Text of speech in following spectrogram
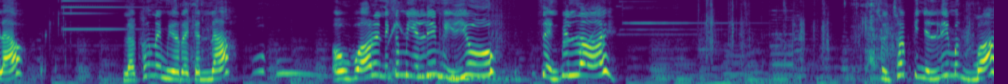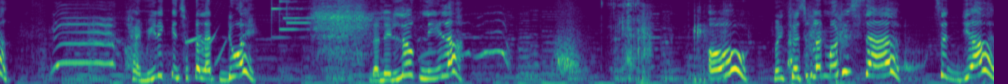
แล้ว แล้วข้างในมีอะไรกันนะ โอ้ว้าวในนี้ก็มีเยลลี่หมีอยู่ เจ๋งไปเลย ฉันชอบกินเยลลี่มากๆแถมมีได้กินช็อกโกแลตด้วย แล้วในลูกนี้ล่ะ โอ้ มันคือช็อกโกแลตมอลที่เซอร์สุดยอด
